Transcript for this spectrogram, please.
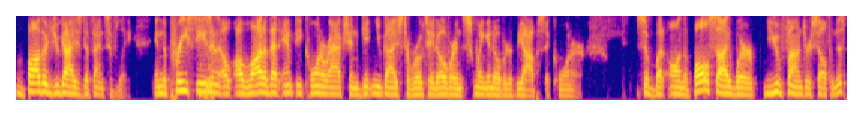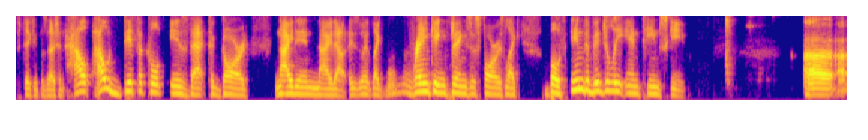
bothered you guys defensively. In the preseason, mm-hmm. a, a lot of that empty corner action getting you guys to rotate over and swinging over to the opposite corner. So, but on the ball side, where you found yourself in this particular possession, how how difficult is that to guard night in, night out? Is it like ranking things as far as like both individually and team scheme? Uh,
